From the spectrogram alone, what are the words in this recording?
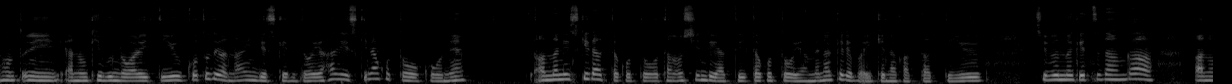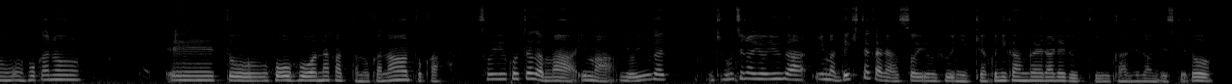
本当にあの気分が悪いっていうことではないんですけれどやはり好きなことをこうねあんなに好きだったことを楽しんでやっていたことをやめなければいけなかったっていう自分の決断があの他の、えーと、方法はなかったのかなとかそういうことがまあ今余裕が気持ちの余裕が今できたからそういうふうに逆に考えられるっていう感じなんですけど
